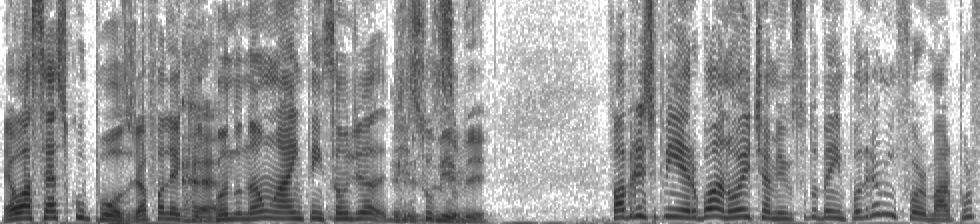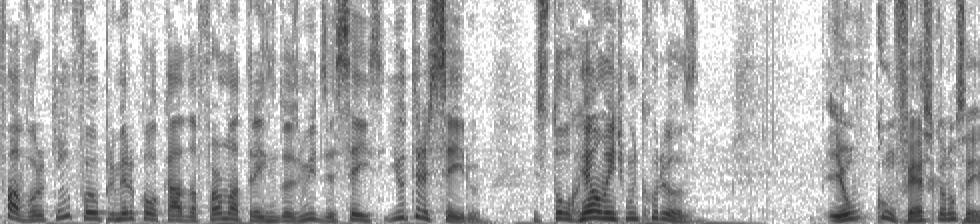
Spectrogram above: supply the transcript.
É o acesso culposo, já falei aqui, É. quando não há intenção de, de subir. Fabrício Pinheiro, boa noite, amigos. Tudo bem? Poderiam me informar, por favor, quem foi o primeiro colocado da Fórmula 3 em 2016 e o terceiro? Estou realmente muito curioso. Eu confesso que eu não sei.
